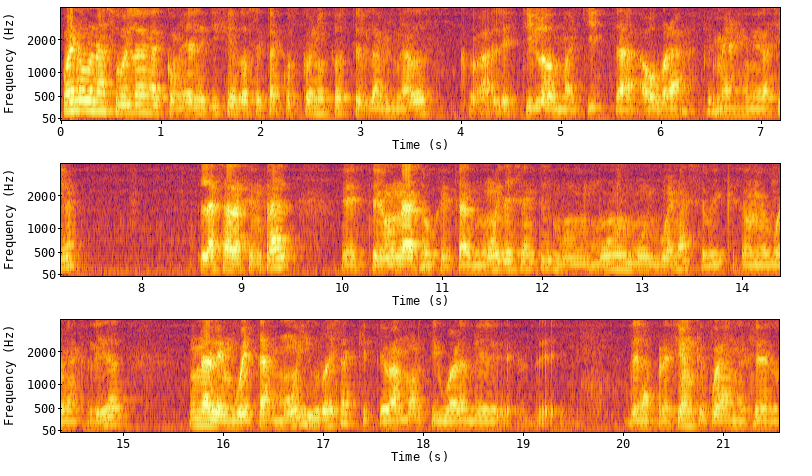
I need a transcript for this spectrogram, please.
Bueno, una suela, como ya les dije, 12 tacos cónicos, tres laminados al estilo machista obra primera generación. La sala central, este, unas agujetas muy decentes, muy, muy, muy buenas, se ve que son de buena calidad. Una lengüeta muy gruesa que te va a amortiguar de, de, la presión que puedan hacer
